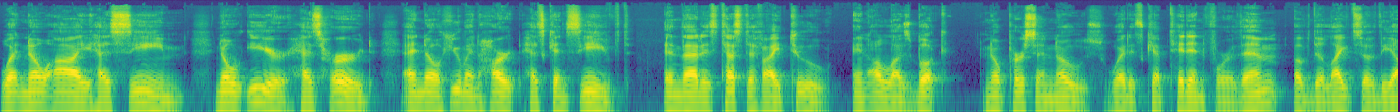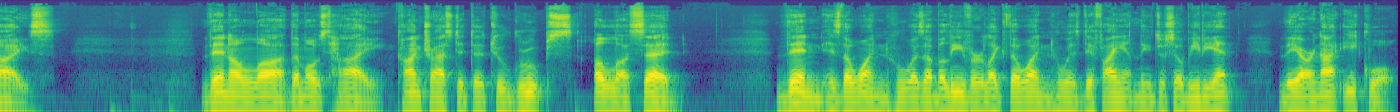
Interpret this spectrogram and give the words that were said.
what no eye has seen, no ear has heard, and no human heart has conceived. And that is testified to in Allah's book. No person knows what is kept hidden for them of delights of the eyes. Then Allah, the Most High, contrasted the two groups. Allah said, Then is the one who was a believer like the one who was defiantly disobedient. They are not equal.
